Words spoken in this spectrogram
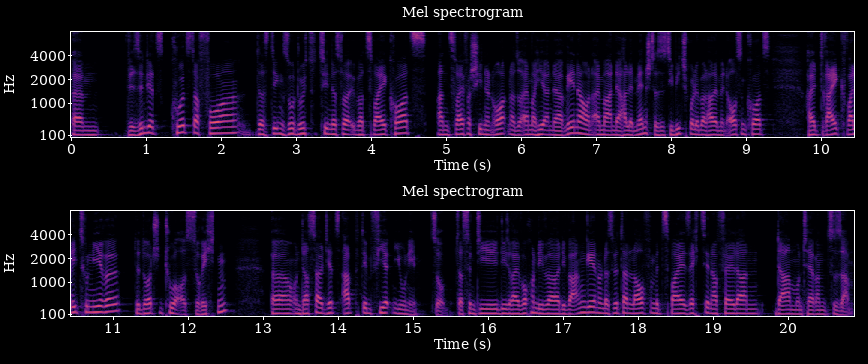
Ähm, wir sind jetzt kurz davor, das Ding so durchzuziehen, dass wir über zwei Courts an zwei verschiedenen Orten, also einmal hier an der Arena und einmal an der Halle Mensch, das ist die Beachvolleyballhalle mit Außencourts, halt drei Qualiturniere der deutschen Tour auszurichten. Äh, Und das halt jetzt ab dem 4. Juni. So, das sind die, die drei Wochen, die wir, die wir angehen. Und das wird dann laufen mit zwei 16er-Feldern, Damen und Herren zusammen.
